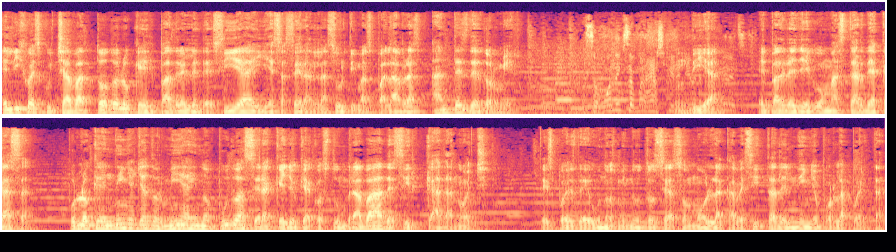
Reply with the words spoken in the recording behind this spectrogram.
el hijo escuchaba todo lo que el padre le decía y esas eran las últimas palabras antes de dormir. Un día, el padre llegó más tarde a casa por lo que el niño ya dormía y no pudo hacer aquello que acostumbraba a decir cada noche. Después de unos minutos se asomó la cabecita del niño por la puerta.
